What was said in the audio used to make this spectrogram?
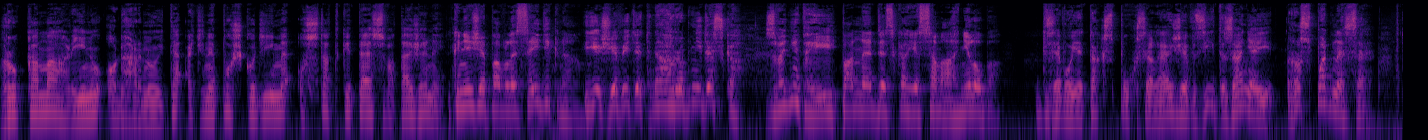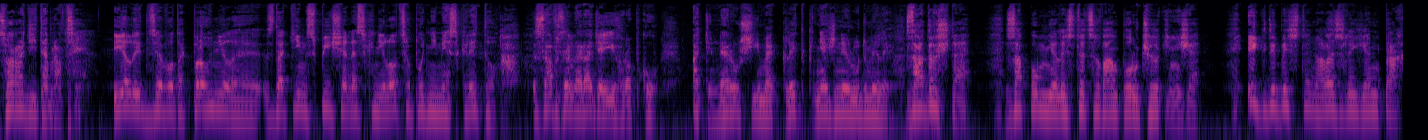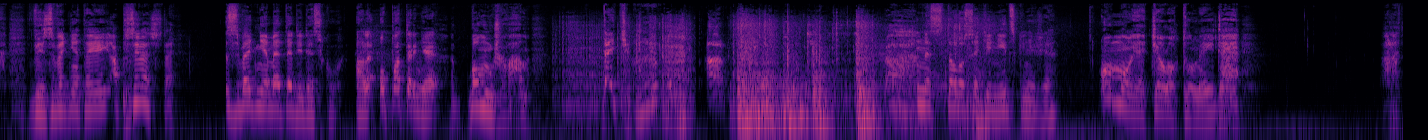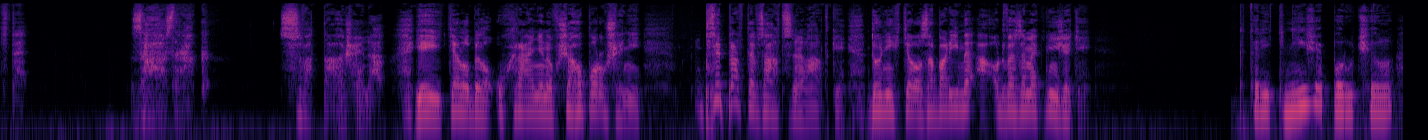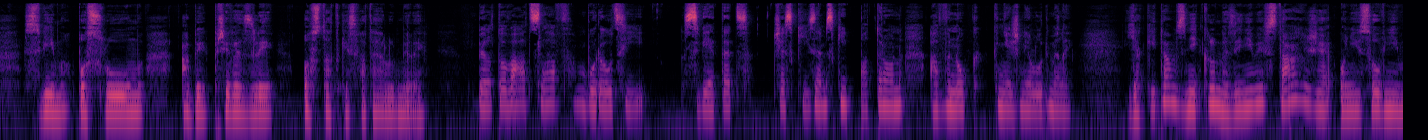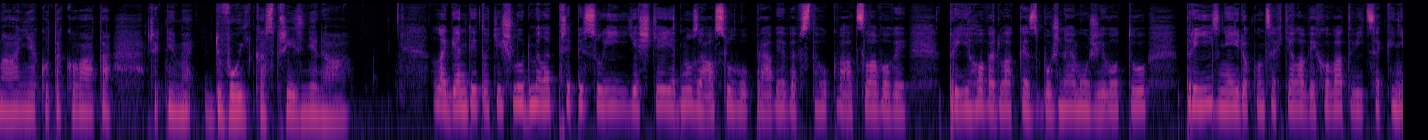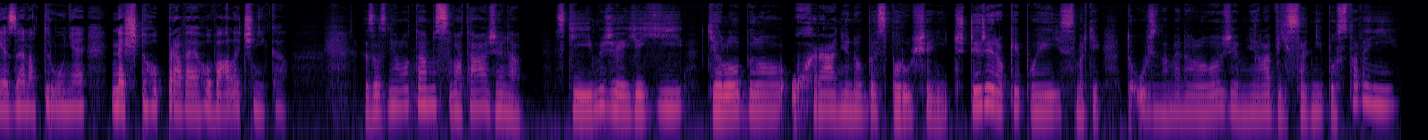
Rukama hlínu odhrnujte, ať nepoškodíme ostatky té svaté ženy. Kněže Pavle, sejdi k nám. Již je vidět náhrobní deska. Zvedněte ji. Pane, deska je samá hniloba. Dřevo je tak spuchřelé, že vzít za něj rozpadne se. Co radíte, bratři? Je-li dřevo tak prohnilé, zda tím spíše neschnilo, co pod ním je skryto. Zavřeme raději hrobku, ať nerušíme klid kněžny Ludmily. Zadržte! Zapomněli jste, co vám poručil kníže. I kdybyste nalezli jen prach, vyzvedněte jej a přivezte. Zvedněme tedy desku. Ale opatrně. Pomůžu vám. Teď! Nestalo se ti nic, kněže? O moje tělo tu nejde. Hleďte. Zázrak. Svatá žena. Její tělo bylo uchráněno všeho porušení. Připravte vzácné látky. Do nich tělo zabalíme a odvezeme knížeti. Který kníže poručil svým poslům, aby přivezli ostatky svaté Ludmily. Byl to Václav, budoucí světec, český zemský patron a vnuk kněžny Ludmily. Jaký tam vznikl mezi nimi vztah, že oni jsou vnímáni jako taková ta, řekněme, dvojka zpřízněná? Legendy totiž Ludmile připisují ještě jednu zásluhu právě ve vztahu k Václavovi. Prý ho vedla ke zbožnému životu, prý z něj dokonce chtěla vychovat více kněze na trůně než toho pravého válečníka. Zaznělo tam svatá žena s tím, že její tělo bylo uchráněno bez porušení čtyři roky po její smrti. To už znamenalo, že měla výsadní postavení.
